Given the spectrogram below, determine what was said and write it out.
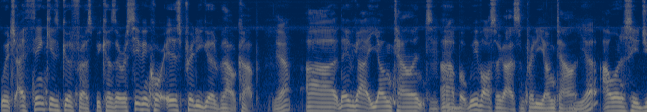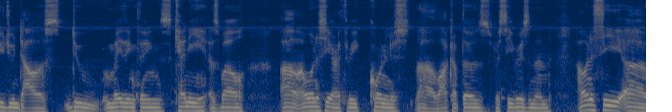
which I think is good for us because their receiving core is pretty good without Kupp. Yeah. Uh, they've got young talent, uh, but we've also got some pretty young talent. Mm-hmm. I want to see Juju and Dallas do amazing things. Kenny as well. Um, I want to see our three corners uh, lock up those receivers, and then I want to see uh,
